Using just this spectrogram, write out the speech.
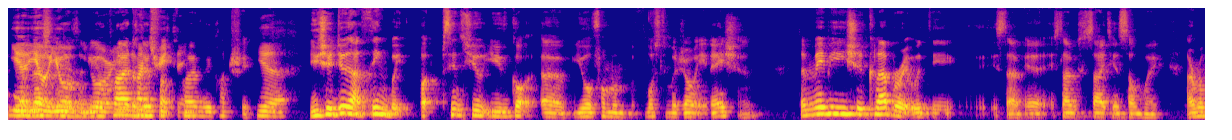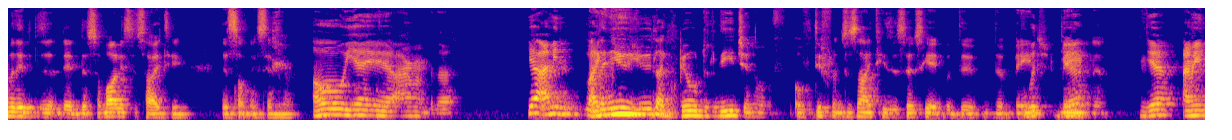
yeah, your your your, you're proud of your, country thing. proud of your country. Yeah, You should do that thing, but but since you you've got uh, you're from a Muslim majority nation, then maybe you should collaborate with the Islam, uh, Islamic society in some way. I remember the, the, the Somali society did something similar. Oh yeah, yeah, yeah, I remember that. Yeah, I mean, like and then you you like build a legion of, of different societies associated with the the main, With- yeah. main uh, Yeah, I mean,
